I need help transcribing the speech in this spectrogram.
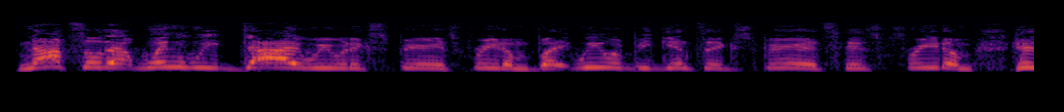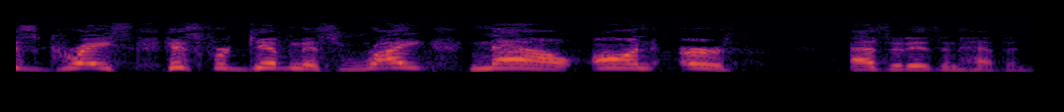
not so that when we die we would experience freedom, but we would begin to experience His freedom, His grace, His forgiveness right now on earth as it is in heaven.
